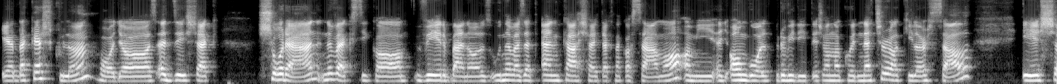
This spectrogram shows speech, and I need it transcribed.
érdekes külön, hogy az edzések során növekszik a vérben az úgynevezett NK sejteknek a száma, ami egy angol rövidítés annak, hogy Natural Killer Cell, és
